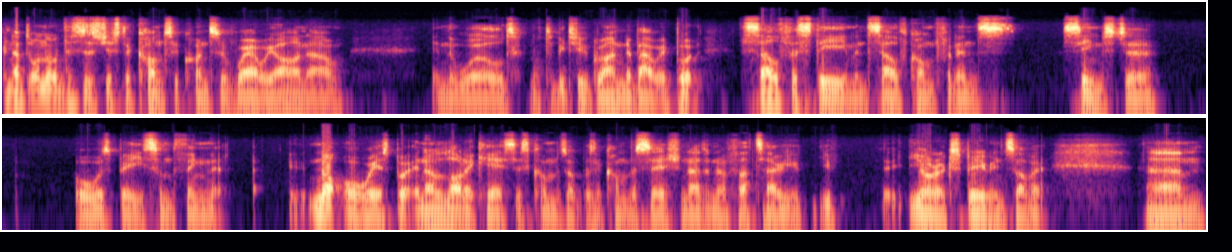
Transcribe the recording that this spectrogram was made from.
and I don't know if this is just a consequence of where we are now in the world, not to be too grand about it, but self esteem and self confidence seems to always be something that, not always, but in a lot of cases comes up as a conversation. I don't know if that's how you, you your experience of it. Um,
